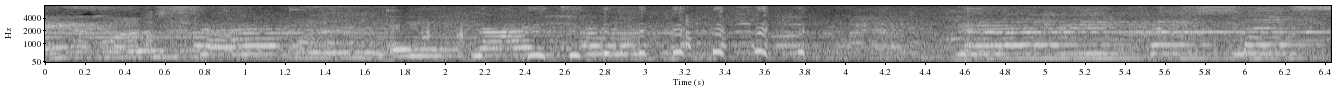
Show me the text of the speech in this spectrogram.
Antlers. Merry Christmas.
